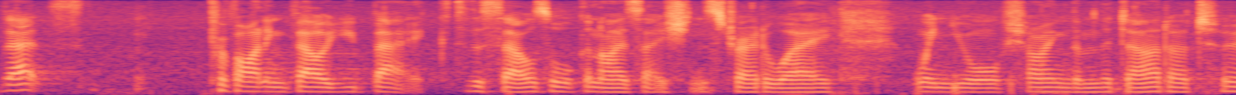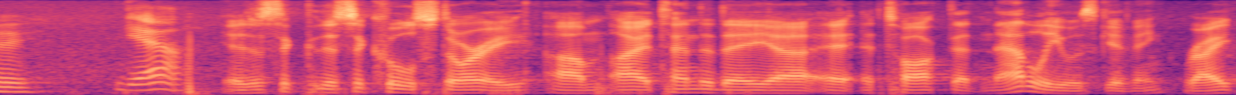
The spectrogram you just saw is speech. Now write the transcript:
that's providing value back to the sales organisation straight away when you're showing them the data too. Yeah. Yeah, this is a, this is a cool story. Um, I attended a, uh, a, a talk that Natalie was giving, right?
